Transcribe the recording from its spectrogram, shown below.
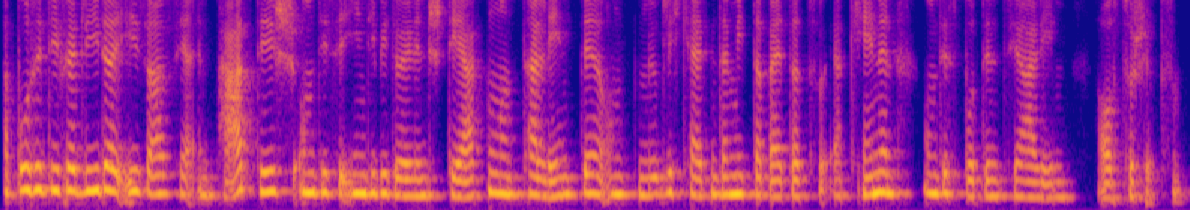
Ein positiver Leader ist auch sehr empathisch, um diese individuellen Stärken und Talente und Möglichkeiten der Mitarbeiter zu erkennen, um das Potenzial eben auszuschöpfen.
